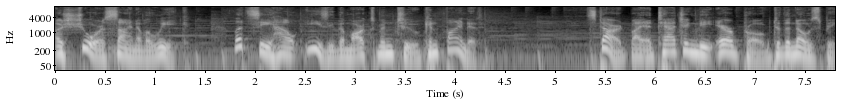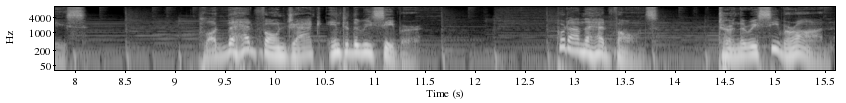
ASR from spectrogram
a sure sign of a leak. Let's see how easy the Marksman 2 can find it. Start by attaching the air probe to the nose piece. Plug the headphone jack into the receiver. Put on the headphones. Turn the receiver on.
